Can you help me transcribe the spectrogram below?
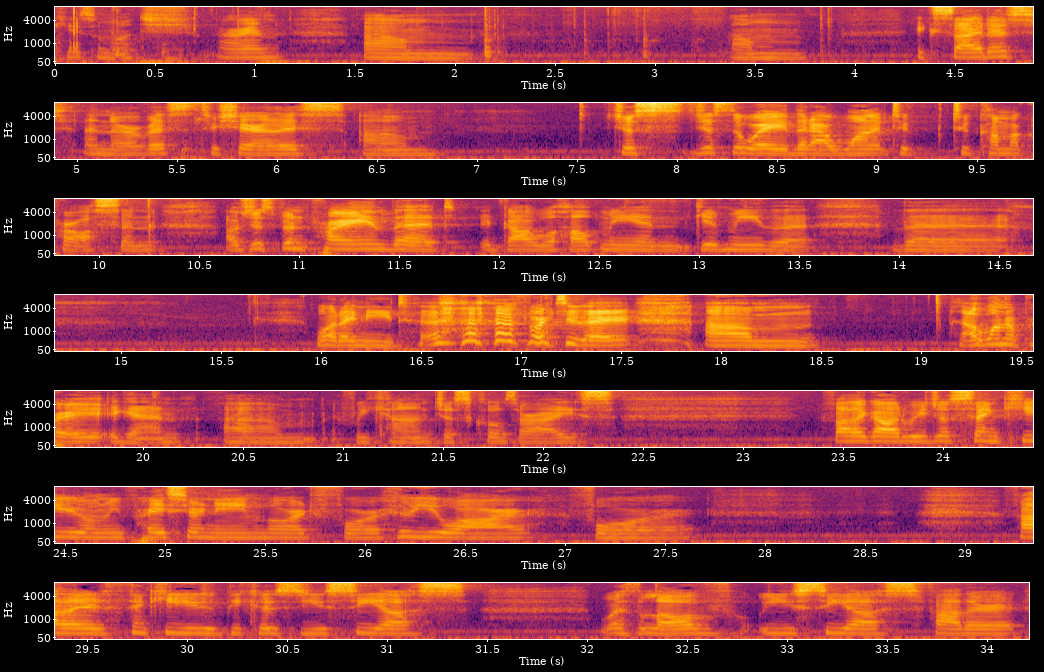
Thank you so much, Aaron. Um, I'm excited and nervous to share this. Um, just just the way that I wanted to, to come across, and I've just been praying that God will help me and give me the the what I need for today. Um, I want to pray again, um, if we can, just close our eyes. Father God, we just thank you and we praise your name, Lord, for who you are, for Father, thank you because you see us with love. You see us, Father.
